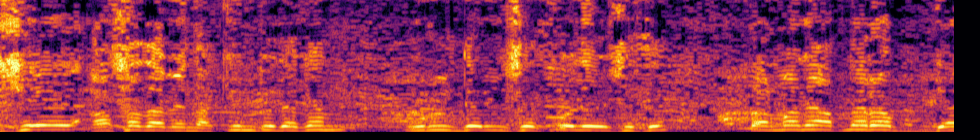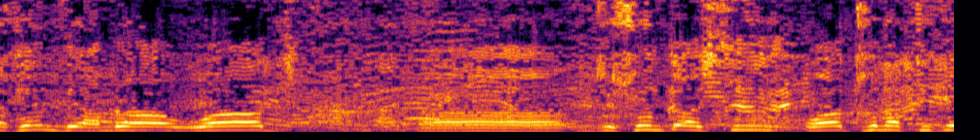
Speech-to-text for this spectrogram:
ইসে আসা যাবে না। কিন্তু দেখেন, পুরুষদের ইসে চলে এসেছে। তার মানে আপনারা দেখেন যে আমরা ওয়াজ যে শুনতে আসছি, ওয়াজ শোনার থেকে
